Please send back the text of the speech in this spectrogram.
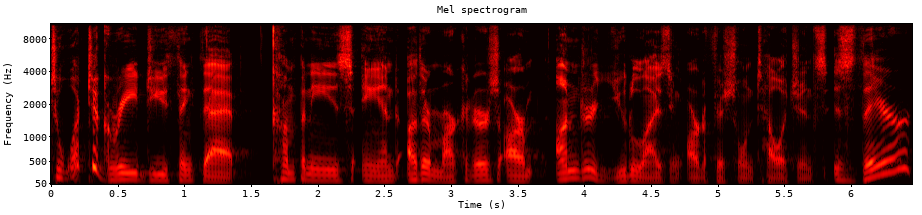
To what degree do you think that companies and other marketers are underutilizing artificial intelligence? Is there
